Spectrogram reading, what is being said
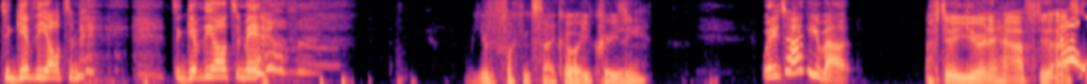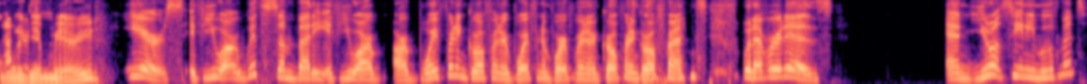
to give the ultimate to give the ultimatum. You fucking psycho. Are you crazy? what are you talking about? After a year and a half to ask you want to get married? years if you are with somebody if you are our boyfriend and girlfriend or boyfriend and boyfriend or girlfriend and girlfriend whatever it is and you don't see any movement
